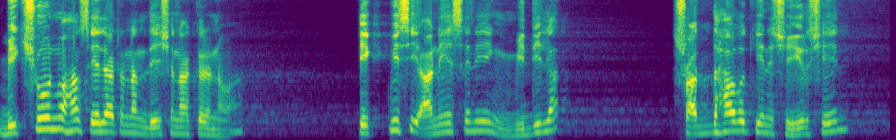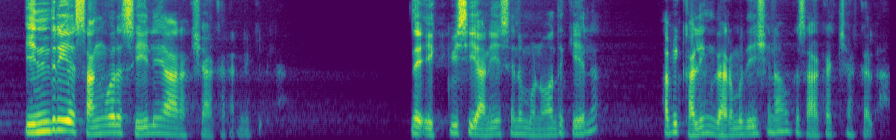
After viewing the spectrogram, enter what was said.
භික්‍ෂූන් වහන්සේලාට නම් දේශනා කරනවා එක්විසි අනේසනයෙන් මිදිල ශ්‍රද්ධාව කියන ශීර්ෂයෙන් ඉන්ද්‍රිය සංවර සීලය ආරක්ෂා කරන්න කියලා. එක්විසි අනේසන මොනවද කියලා අපි කලින් ධර්මදේශනාවක සාකච්ඡා කළා.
